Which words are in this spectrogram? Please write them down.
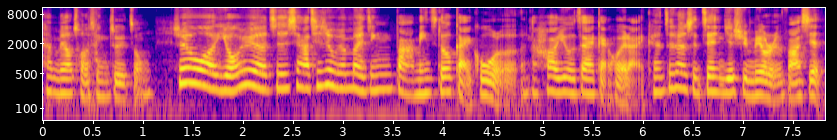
他们要重新追踪。所以我犹豫了之下，其实我原本已经把名字都改过了，然后又再改回来。可能这段时间也许没有人发现，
